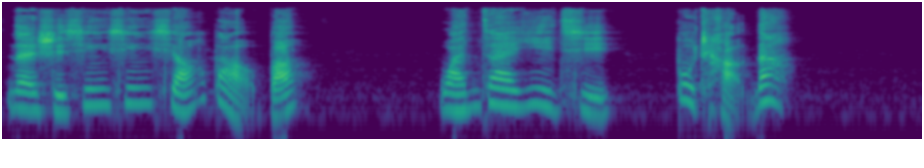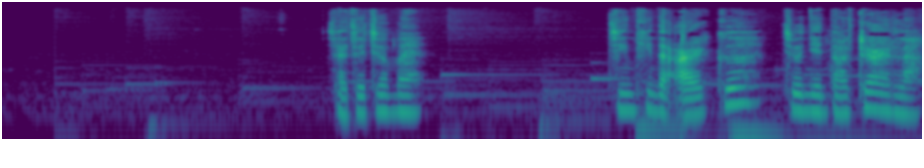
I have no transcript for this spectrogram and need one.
那是星星小宝宝，玩在一起不吵闹。小啾啾们。今天的儿歌就念到这儿了，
